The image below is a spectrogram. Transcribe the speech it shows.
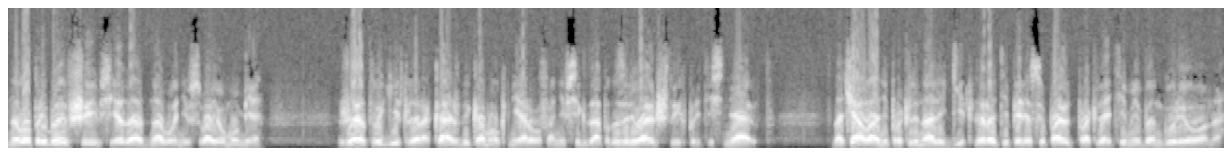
Новоприбывшие все до одного не в своем уме. Жертвы Гитлера, каждый комок нервов, они всегда подозревают, что их притесняют». Сначала они проклинали Гитлера, теперь осыпают проклятиями Бен-Гуриона.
